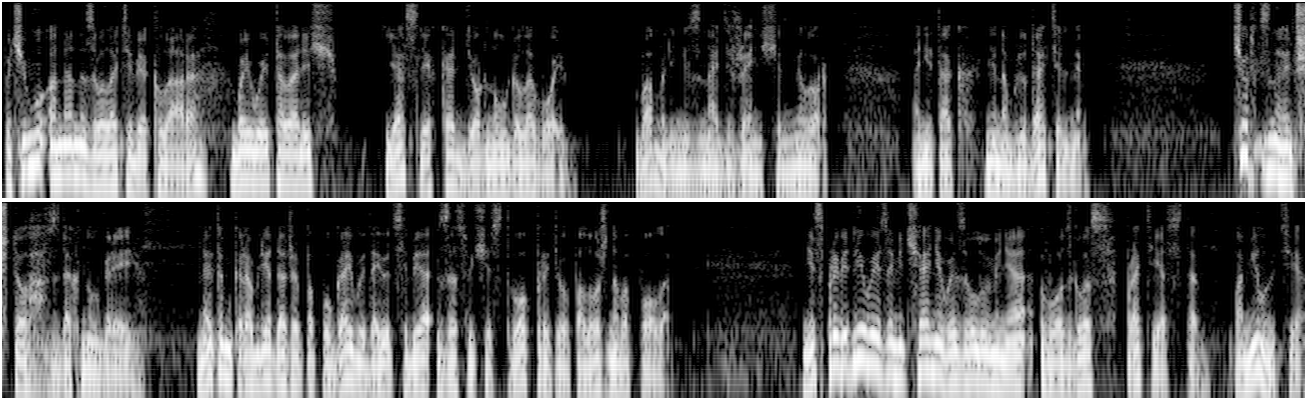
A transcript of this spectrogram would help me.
«Почему она назвала тебя Клара, боевой товарищ?» Я слегка дернул головой. Вам ли не знать женщин, милорд? Они так ненаблюдательны. «Черт знает что!» — вздохнул Грей. «На этом корабле даже попугай выдает себя за существо противоположного пола». Несправедливое замечание вызвало у меня возглас протеста. «Помилуйте,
